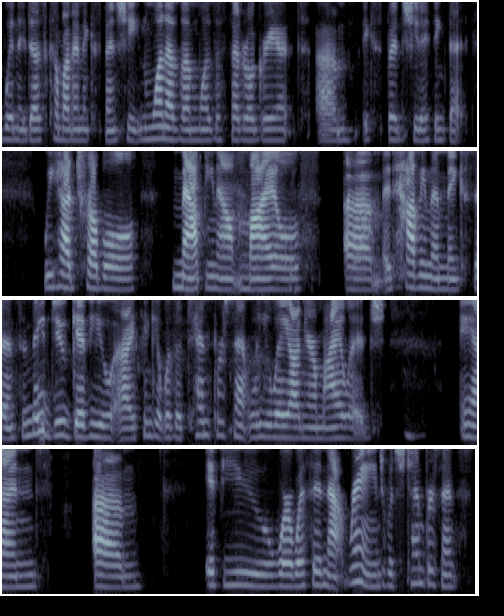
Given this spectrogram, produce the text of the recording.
when it does come on an expense sheet, and one of them was a federal grant um, expense sheet. I think that we had trouble mapping out miles um, and having them make sense. And they do give you, I think it was a ten percent leeway on your mileage, and um, if you were within that range, which ten percent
